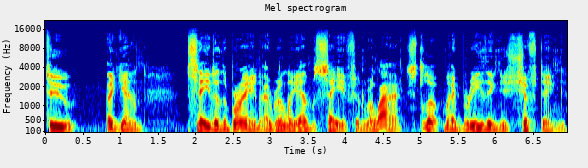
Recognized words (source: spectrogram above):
to, again, say to the brain, I really am safe and relaxed. Look, my breathing is shifting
